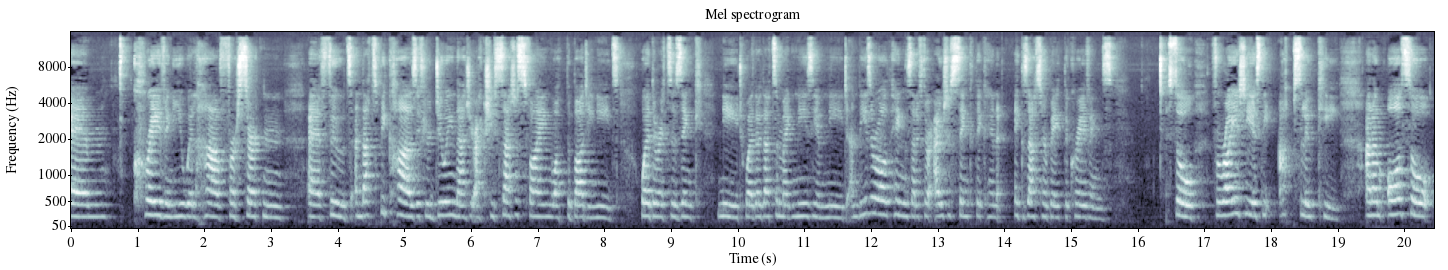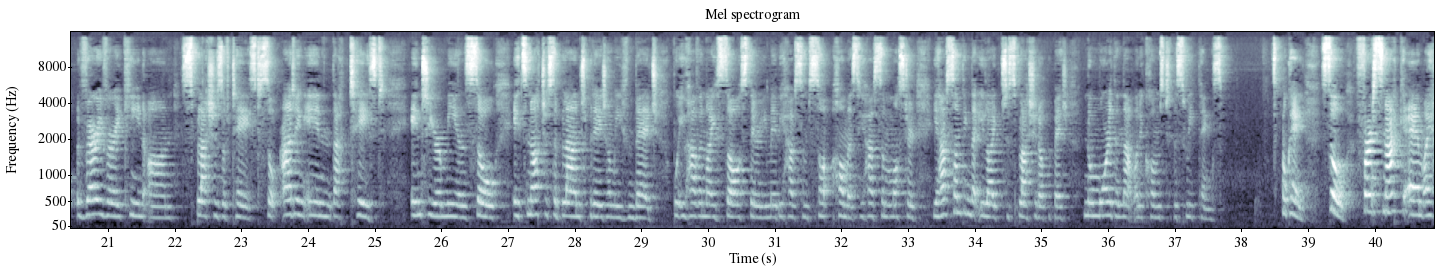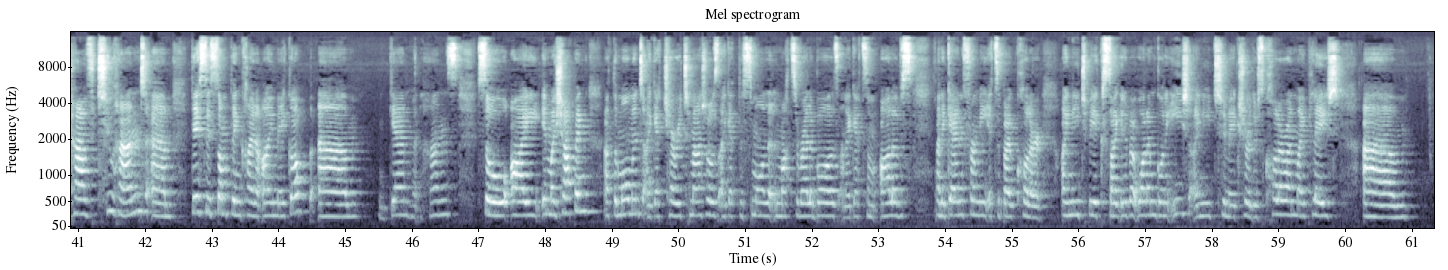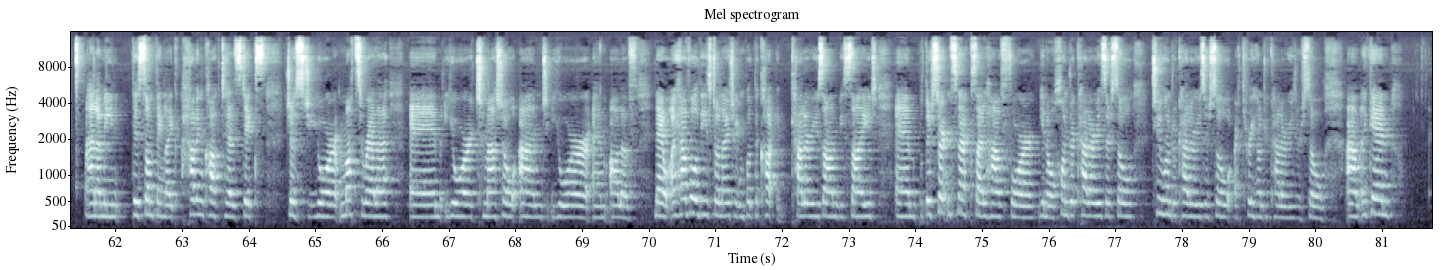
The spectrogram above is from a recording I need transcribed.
um, craving you will have for certain uh, foods. And that's because if you're doing that, you're actually satisfying what the body needs, whether it's a zinc need, whether that's a magnesium need. And these are all things that if they're out of sync, they can exacerbate the cravings. So, variety is the absolute key. And I'm also very, very keen on splashes of taste. So adding in that taste into your meals. So it's not just a bland potato, meat and veg, but you have a nice sauce there. You maybe have some hummus, you have some mustard, you have something that you like to splash it up a bit. No more than that when it comes to the sweet things. Okay, so first snack, um, I have two hand. Um, this is something kind of I make up. Um, again, with hands. So I, in my shopping at the moment, I get cherry tomatoes, I get the small little mozzarella balls, and I get some olives. And again, for me, it's about colour. I need to be excited about what I'm going to eat. I need to make sure there's colour on my plate. Um, and I mean, there's something like having cocktail sticks, just your mozzarella, um, your tomato and your um, olive. Now I have all these done out, I can put the ca- calories on beside, um, but there's certain snacks I'll have for, you know, 100 calories or so, 200 calories or so, or 300 calories or so. Um, again,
